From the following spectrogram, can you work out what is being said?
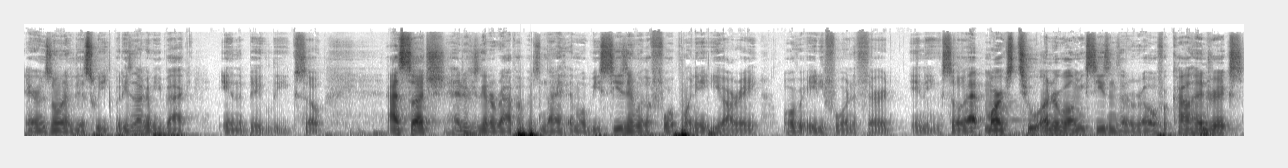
Arizona this week, but he's not going to be back in the big league. So, as such, Hendricks is going to wrap up his ninth MLB season with a 4.8 ERA over 84 in the third inning. So that marks two underwhelming seasons in a row for Kyle Hendricks,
